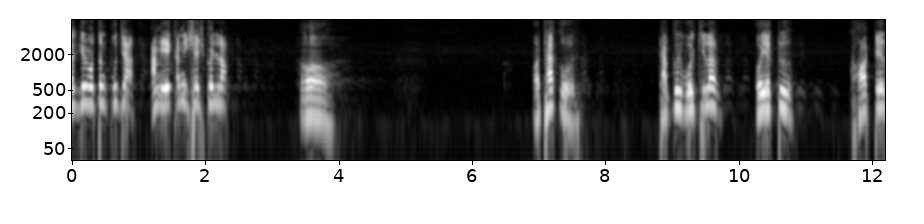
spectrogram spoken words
আজকের মতন পূজা আমি এখানেই শেষ করলাম। ও ঠাকুর। ঠাকুর বলছিলাম ওই একটু ঘটের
